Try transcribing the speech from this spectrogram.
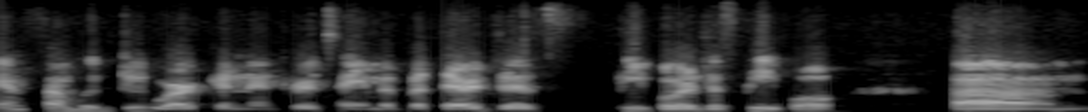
and some who do work in entertainment, but they're just people are just people. Um,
